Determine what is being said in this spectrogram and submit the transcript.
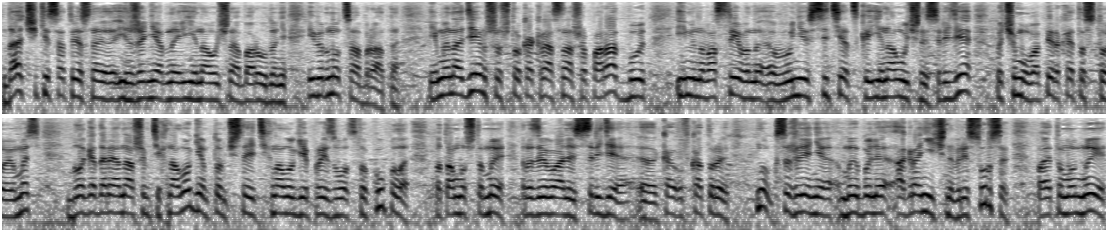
датчики, соответственно, инженерные и научное оборудование, и вернуться обратно. И мы надеемся, что как раз наш аппарат будет именно востребован в университетской и научной среде. Почему? Во-первых, это стоимость. Благодаря нашим технологиям, в том числе и технологии производства купола, потому что мы развивались в среде, э, в которой, ну, к сожалению, мы были ограничены в ресурсах, поэтому мы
